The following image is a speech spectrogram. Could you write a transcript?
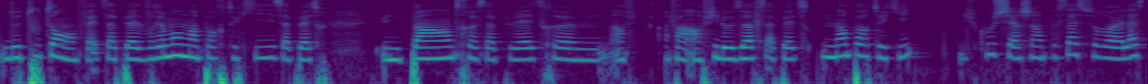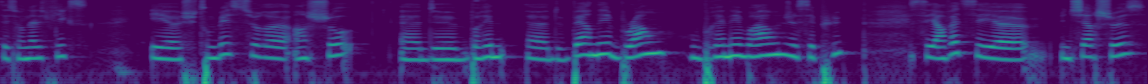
de tout temps en fait. Ça peut être vraiment n'importe qui, ça peut être une peintre, ça peut être euh, un, enfin un philosophe, ça peut être n'importe qui. Du coup, je cherchais un peu ça sur euh, là, c'était sur Netflix et je suis tombée sur un show de, de Bernie Brown ou Brené Brown, je sais plus. C'est en fait c'est euh, une chercheuse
